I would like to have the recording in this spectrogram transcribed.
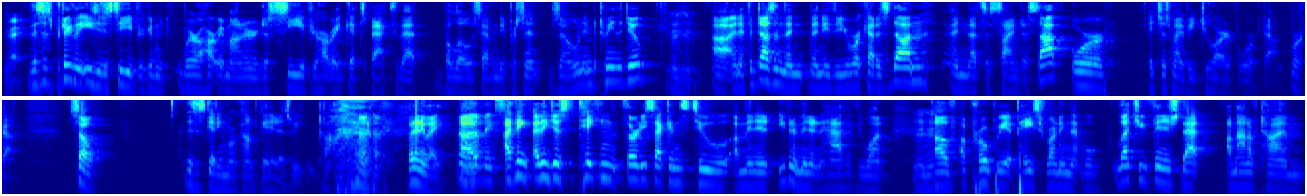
Right. This is particularly easy to see if you're going to wear a heart rate monitor and just see if your heart rate gets back to that below 70% zone in between the 2 Uh, and if it doesn't, then, then either your workout is done and that's a sign to stop, or it just might be too hard of a workout. workout. So this is getting more complicated as we talk. but anyway, No, uh, that makes I think I think just taking 30 seconds to a minute, even a minute and a half if you want, Mm-hmm. of appropriate pace running that will let you finish that amount of time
